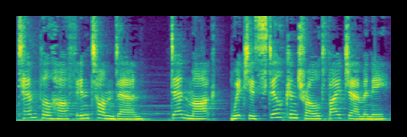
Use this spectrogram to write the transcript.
Tempelhof in Tondern, Denmark, which is still controlled by Germany.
